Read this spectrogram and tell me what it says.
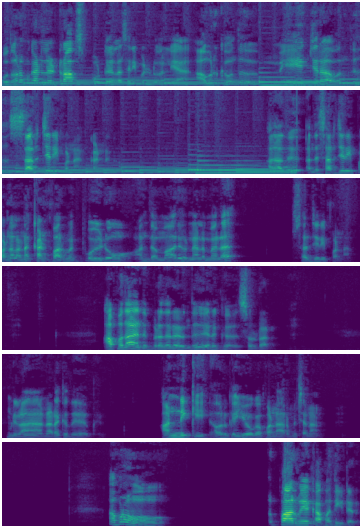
பொதுவாக நம்ம கண்ணில் ட்ராப்ஸ் போட்டு எல்லாம் சரி பண்ணிவிடுவோம் இல்லையா? அவருக்கு வந்து மேஜராக வந்து சர்ஜரி பண்ணாங்க கண்ணுக்கு. அதாவது அந்த சர்ஜரி பண்ணலைன்னா கண் பார்வை போயிடும். அந்த மாதிரி ஒரு நிலைமையில சர்ஜரி பண்ணாங்க. அப்பதான் இந்த பிரதர் இருந்து எனக்கு சொல்கிறார் இப்படிலாம் நடக்குது அன்னைக்கு அவருக்கு யோகா பண்ண ஆரம்பித்தேன் நான். அப்புறம் பார்வையை காப்பாற்றிக்கிட்டார்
